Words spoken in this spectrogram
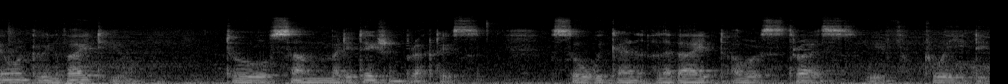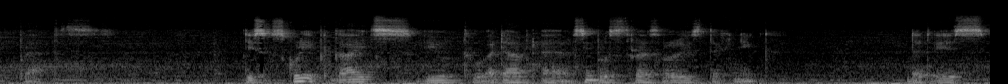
I want to invite you to some meditation practice so we can alleviate our stress with three deep breaths. This script guides you to adapt a simple stress release technique that is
